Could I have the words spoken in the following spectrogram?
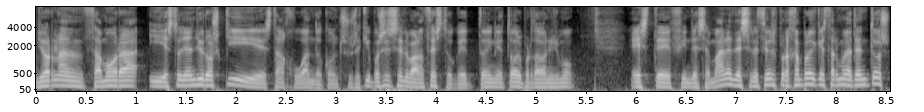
Jornan Zamora y Stoyan Juroski están jugando con sus equipos. Es el baloncesto que tiene todo el protagonismo este fin de semana. De selecciones, por ejemplo, hay que estar muy atentos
